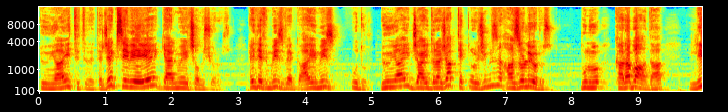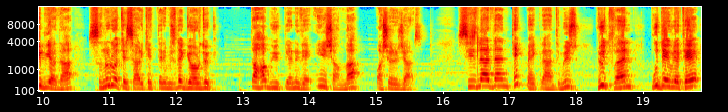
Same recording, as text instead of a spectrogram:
dünyayı titretecek seviyeye gelmeye çalışıyoruz. Hedefimiz ve gayemiz budur. Dünyayı caydıracak teknolojimizi hazırlıyoruz. Bunu Karabağ'da, Libya'da sınır ötesi hareketlerimizde gördük. Daha büyüklerini de inşallah başaracağız. Sizlerden tek beklentimiz lütfen bu devlete,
